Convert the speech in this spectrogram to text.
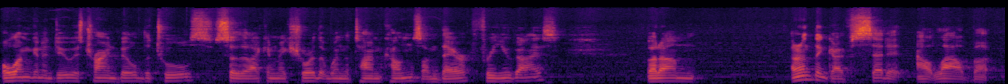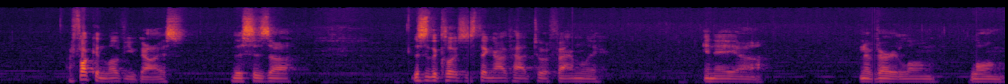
all I'm gonna do is try and build the tools so that I can make sure that when the time comes, I'm there for you guys. But um, I don't think I've said it out loud, but I fucking love you guys. This is uh, this is the closest thing I've had to a family in a uh, in a very long, long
